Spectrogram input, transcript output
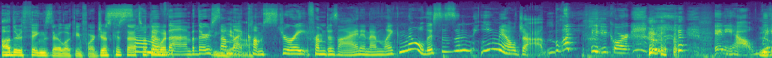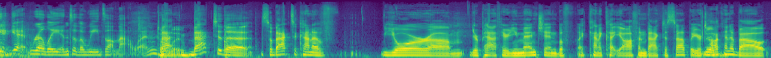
other things they're looking for just because that's some what they of would. them, but there's some Yeah. that come straight from design, and I'm like, no, this is an email job. like, or anyhow, we could get really into the weeds on that one. Back, Totally. back to the so back to kind of your um your path here. You mentioned bef- I kind of cut you off and backed us up, but you're Yeah. talking about.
